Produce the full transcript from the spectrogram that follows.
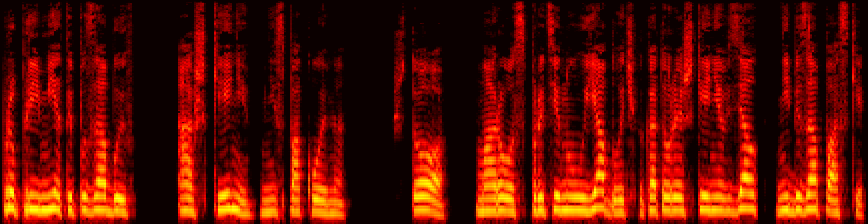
про приметы позабыв. А Шкене неспокойно. Что? Мороз протянул яблочко, которое Шкеня взял не без опаски.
